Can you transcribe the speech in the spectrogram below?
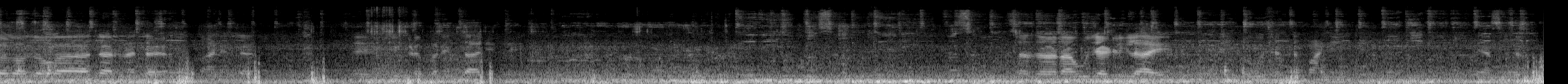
पिंपळगाव जोगा धरणाचं पाण्याचं ते तिकडंपर्यंत आलेलं आहे जरा उजाडलेलं आहे बघू शकता पाणी त्यानंतर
